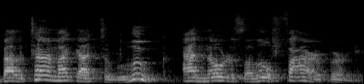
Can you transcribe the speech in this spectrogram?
by the time I got to Luke, I noticed a little fire burning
